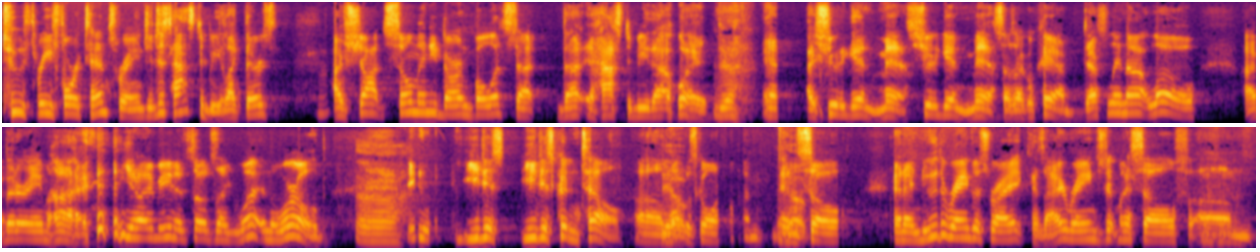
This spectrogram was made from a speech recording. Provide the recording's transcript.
two, three, four tenths range. It just has to be. Like there's, I've shot so many darn bullets that that it has to be that way. Yeah. And I shoot again, miss. Shoot again, miss. I was like, okay, I'm definitely not low. I better aim high. you know what I mean? And so it's like, what in the world? Uh, you just you just couldn't tell um, what was going on, and so and I knew the range was right because I arranged it myself. Mm-hmm. Um,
